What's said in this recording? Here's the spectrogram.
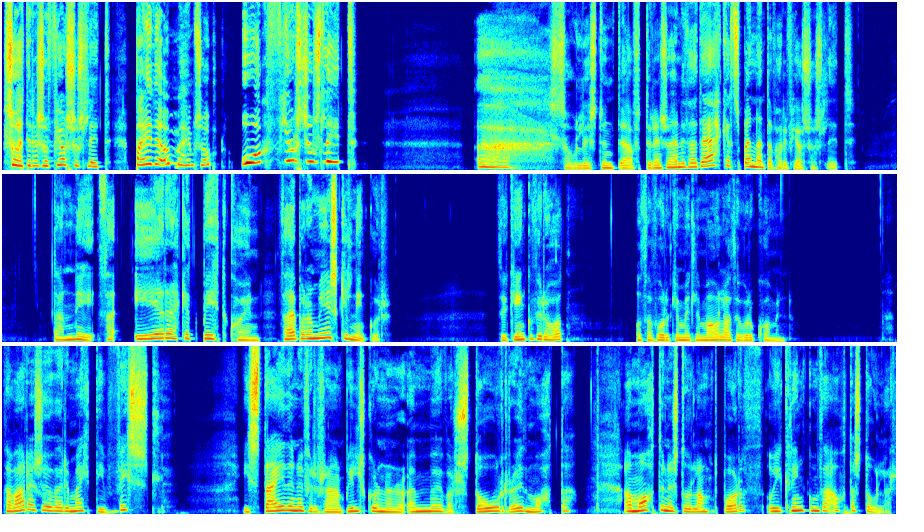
Svo þetta er eins og fjársjósleit, bæði ömmu heimsókn og fjársjósleit. Uh, Sólei stundi aftur eins og henni þetta er ekkert spennend að fara í fjársjósleit. Danni, það er ekkert bitcoin, það er bara miskilningur. Þau gengur fyrir hotn og það fór ekki að milli mála að þau voru komin. Það var eins og þau væri mætt í visslu. Í stæðinu fyrir fræðan bílskurunar ömmu var stór rauð motta, á mottunni stóð langt borð og í kringum það átta stólar.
